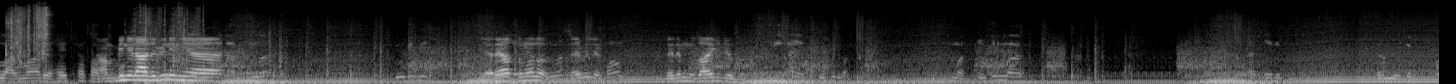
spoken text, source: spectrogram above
Lan var ya headshot attım. Lan binin hadi binin ya. Yere yattım oğlum. Ne bileyim. Dedim uzaya gidiyordu. Var. İlgim var. Ben yerim. Ben böyle ama kolay değil ya. Ben yerim. Ama. Ne bir şey etmiş lan. Başka bir şey etmiş. Aa, burası. Kaslı kaslı kaslı. Oo.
